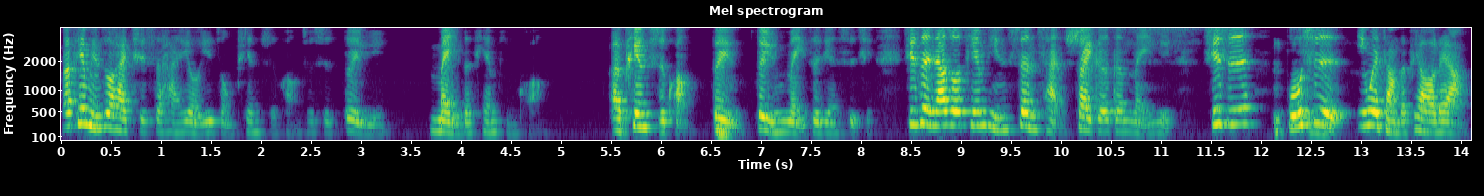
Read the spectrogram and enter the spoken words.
那天秤座还其实还有一种偏执狂，就是对于美的天平狂，呃，偏执狂。对，对于美这件事情，其实人家说天平盛产帅哥跟美女，其实不是因为长得漂亮，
